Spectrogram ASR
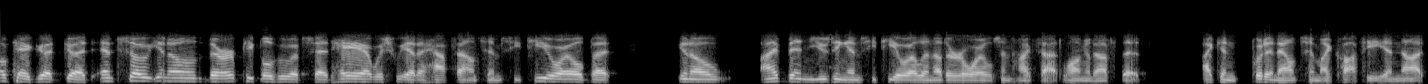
okay good good and so you know there are people who have said hey i wish we had a half ounce mct oil but you know I've been using MCT oil and other oils in high fat long enough that I can put an ounce in my coffee and not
